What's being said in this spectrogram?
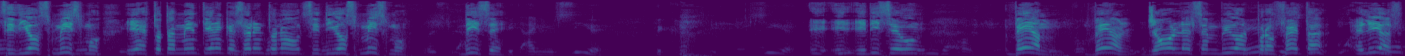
si Dios mismo, y esto también tiene que ser entonado, si Dios mismo dice, y, y dice un, vean, vean, yo les envío al profeta Elías.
